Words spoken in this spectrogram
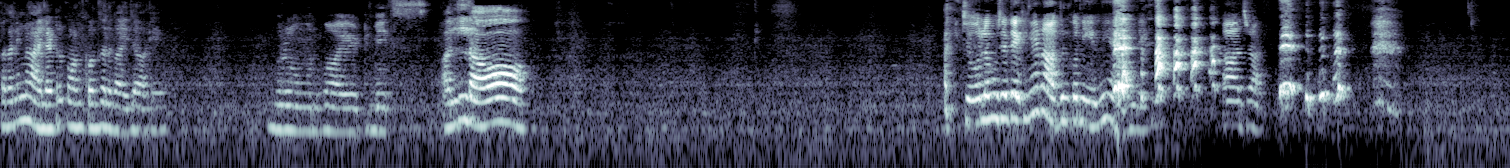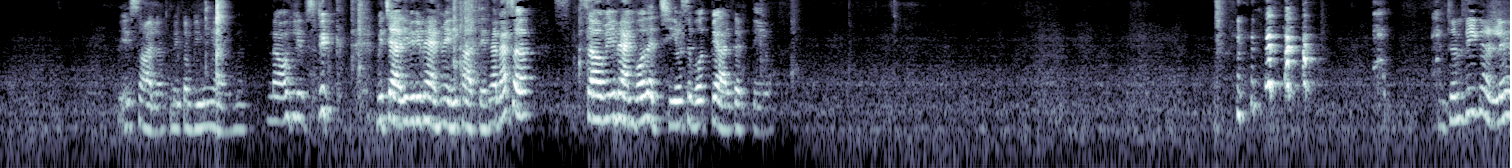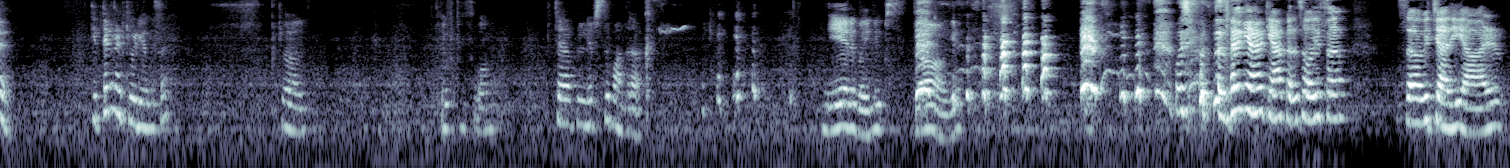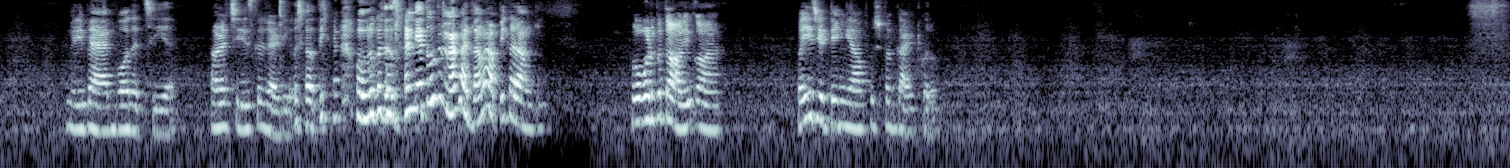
पता नहीं मैं हाइलाइटर कौन कौन सा लगाई जा रही हूँ। ब्राउन वाइट मिक्स अल्लाह! जो लोग मुझे देखेंगे रात उनको नींद नहीं आएगी। आज रात। इस हालत में कभी नहीं आई मैं। लाओ लिपस्टिक बेचारी मेरी बहन मेरी खाते है ना सर सर मेरी बहन बहुत अच्छी है उसे बहुत प्यार करती हूँ। जल्दी कर ले। कितने मिनट की वीडियो में सर? ट्वेल्व। Fifty four. चाहे अपने लिप्स पे बाँध रख। ये रे भाई लिप्स क्या आ गया मुझे नहीं आया क्या करूँ। सॉरी सर सर बेचारी यार मेरी बहन बहुत अच्छी है हर चीज़ का रेडी हो जाती है। हम लोग को नहीं है। तू तो ना करना मैं आप ही कराऊँगी। होगड़ बता रही कहाँ है। वही चीटिंग है आप उस पर गाइड करो।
